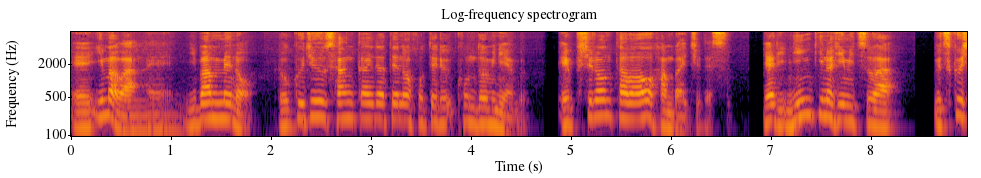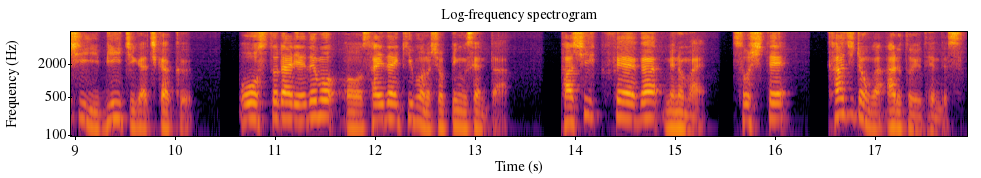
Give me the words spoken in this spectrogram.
えー今は、え2番目の63階建てのホテルコンドミニアム、エプシロンタワーを販売中です。やはり人気の秘密は、美しいビーチが近く、オーストラリアでもお最大規模のショッピングセンター、パシフィックフェアが目の前、そしてカジノがあるという点です。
